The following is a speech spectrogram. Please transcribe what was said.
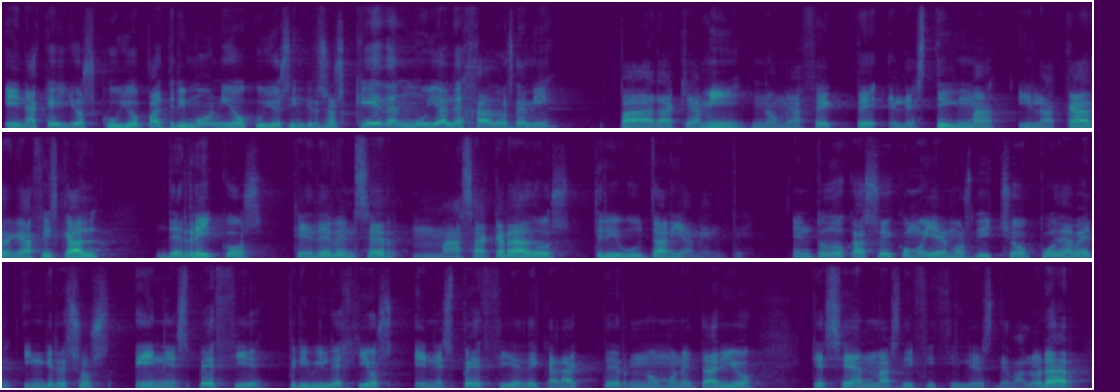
en aquellos cuyo patrimonio, cuyos ingresos quedan muy alejados de mí, para que a mí no me afecte el estigma y la carga fiscal de ricos que deben ser masacrados tributariamente. En todo caso, y como ya hemos dicho, puede haber ingresos en especie, privilegios en especie de carácter no monetario que sean más difíciles de valorar.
